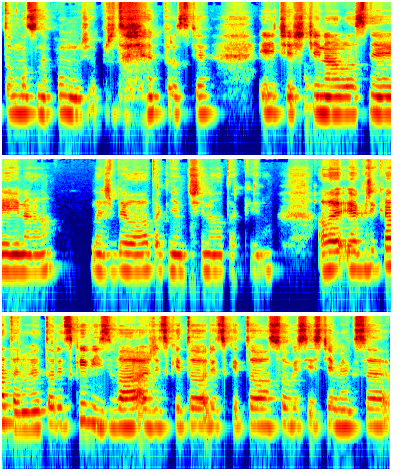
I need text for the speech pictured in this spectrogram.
to moc nepomůže, protože prostě i čeština vlastně je jiná než byla, tak Němčina taky. No. Ale jak říkáte, no, je to vždycky výzva a vždycky to, vždycky to souvisí s tím, jak se,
